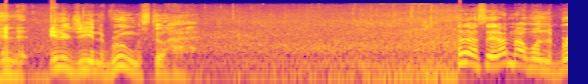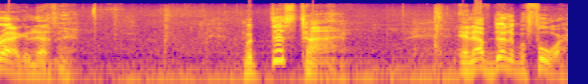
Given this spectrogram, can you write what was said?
And the energy in the room was still high. As I said, I'm not one to brag or nothing. But this time, and I've done it before,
